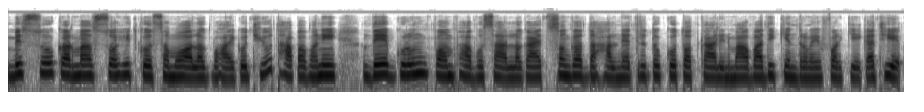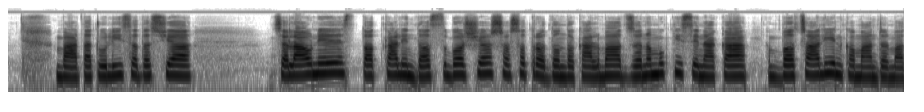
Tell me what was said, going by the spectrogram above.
विश्वकर्मा सहितको समूह अलग भएको थियो। थापा भने देव गुरूङ पम्फा भूषार लगायतसँग दाहाल नेतृत्वको तत्कालीन माओवादी केन्द्रमै फर्किएका थिए। वार्ता टोली सदस्य चलाउने तत्कालीन दश वर्षीय सशस्त्र द्वन्द्वकालमा जनमुक्ति सेनाका बटालियन कमाण्डरमा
